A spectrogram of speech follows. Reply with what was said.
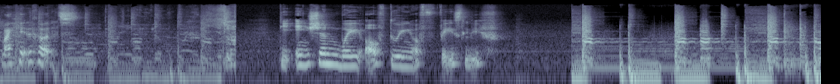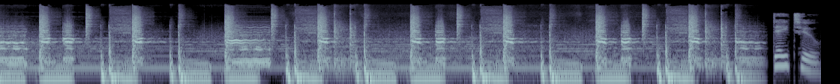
My head hurts. The ancient way of doing a facelift. Day 2.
